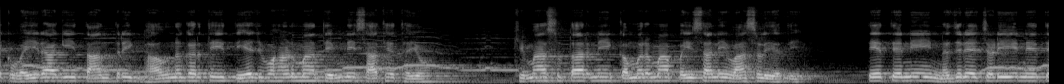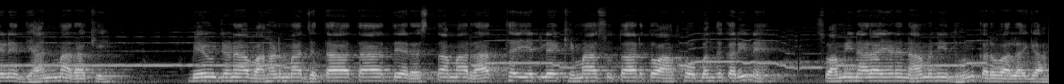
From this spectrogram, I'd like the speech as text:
એક વૈરાગી તાંત્રિક ભાવનગરથી તેજ વહાણમાં તેમની સાથે થયો. ખીમા સુતારની કમરમાં પૈસાની વાંસળી હતી. તે તેની નજરે ચડીને તેણે ધ્યાનમાં રાખી. બેઉ જણા વાહણમાં જતા હતા, તે રસ્તામાં રાત થઈ એટલે ખીમા સુતાર તો આંખો બંધ કરીને સ્વામિનારાયણ નામની ધૂન કરવા લાગ્યા.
